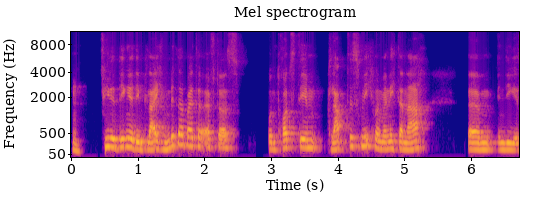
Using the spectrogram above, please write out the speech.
Hm. Viele Dinge dem gleichen Mitarbeiter öfters und trotzdem klappt es nicht. Und wenn ich danach ähm, in die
